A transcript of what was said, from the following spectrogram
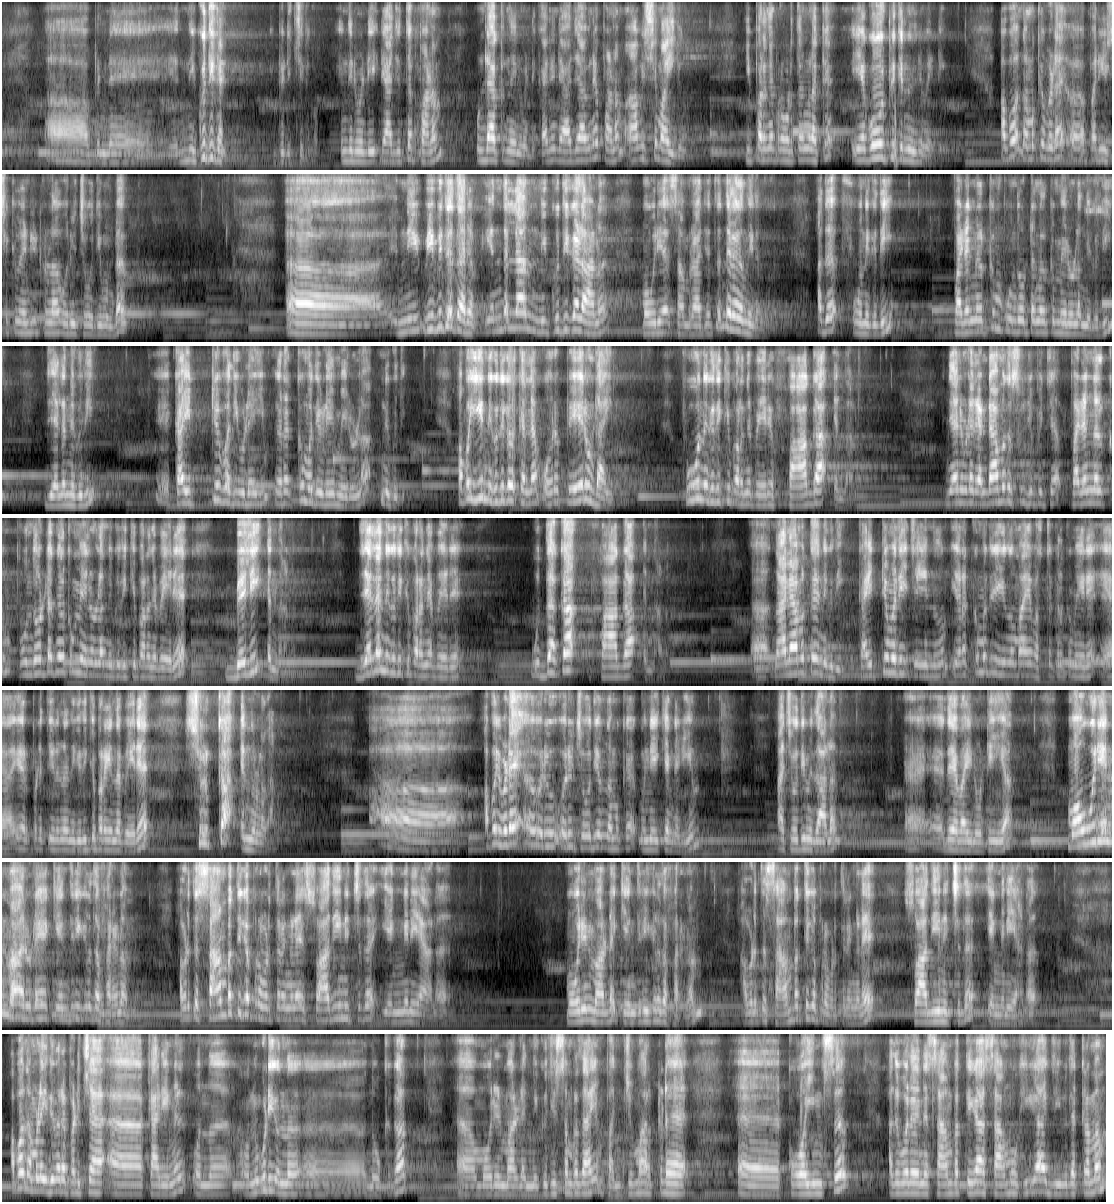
പിന്നെ നികുതികൾ പിരിച്ചിരുന്നു. എന്തിനു വേണ്ടി? രാജ്യത്തെ പണം ഉണ്ടാക്കുന്നതിന് വേണ്ടി. കാര്യം രാജാവിന് പണം ആവശ്യമായിരുന്നു. ഈ പറഞ്ഞ പ്രവർത്തനങ്ങളൊക്കെ ഏകോപിപ്പിക്കുന്നതിന് വേണ്ടി. അപ്പോൾ നമുക്കിവിടെ പരീക്ഷയ്ക്ക് വേണ്ടിയിട്ടുള്ള ഒരു ചോദ്യമുണ്ട്. വിവിധ തരം എന്തെല്ലാം നികുതികളാണ് മൗര്യ സാമ്രാജ്യത്ത് നിലനിന്നിരുന്നത്? അത് ഭൂനികുതി പഴങ്ങൾക്കും പൂന്തോട്ടങ്ങൾക്കും മേലുള്ള നികുതി ജലനികുതി കയറ്റുമതിയുടെയും ഇറക്കുമതിയുടെയും മേലുള്ള നികുതി. അപ്പോൾ ഈ നികുതികൾക്കെല്ലാം ഓരോ പേരുണ്ടായിരുന്നു. ഭൂനികുതിക്ക് പറഞ്ഞ പേര് ഫാഗ എന്നാണ്. ഞാനിവിടെ രണ്ടാമത് സൂചിപ്പിച്ച പഴങ്ങൾക്കും പൂന്തോട്ടങ്ങൾക്കും മേലുള്ള നികുതിക്ക് പറഞ്ഞ പേര് ബലി എന്നാണ്. ജലനികുതിക്ക് പറഞ്ഞ പേര് ഉദക ഫാഗ എന്നാണ്. നാലാമത്തെ നികുതി കയറ്റുമതി ചെയ്യുന്നതും ഇറക്കുമതി ചെയ്യുന്നതുമായ വസ്തുക്കൾക്ക് മേലെ ഏർപ്പെടുത്തിയിരുന്ന നികുതിക്ക് പറയുന്ന പേര് ശുൽക്ക എന്നുള്ളതാണ്. അപ്പോൾ ഇവിടെ ഒരു ഒരു ചോദ്യം നമുക്ക് ഉന്നയിക്കാൻ കഴിയും. ആ ചോദ്യം ഇതാണ്. ദയവായി നോട്ട് ചെയ്യുക. മൗര്യന്മാരുടെ കേന്ദ്രീകൃത ഭരണം അവിടുത്തെ സാമ്പത്തിക പ്രവർത്തനങ്ങളെ സ്വാധീനിച്ചത് എങ്ങനെയാണ്? മൗര്യന്മാരുടെ കേന്ദ്രീകൃത ഭരണം അവിടുത്തെ സാമ്പത്തിക പ്രവർത്തനങ്ങളെ സ്വാധീനിച്ചത് എങ്ങനെയാണ്? അപ്പോൾ നമ്മൾ ഇതുവരെ പഠിച്ച കാര്യങ്ങൾ ഒന്ന് ഒന്നുകൂടി ഒന്ന് നോക്കുക. മൗര്യന്മാരുടെ നികുതി സമ്പ്രദായം പഞ്ചുമാർക്കഡ് കോയിൻസ് അതുപോലെ തന്നെ സാമ്പത്തിക സാമൂഹിക ജീവിതക്രമം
